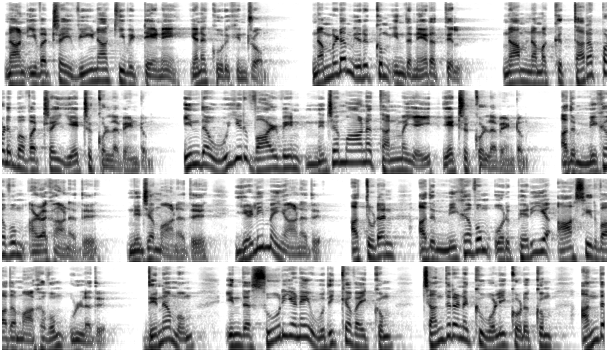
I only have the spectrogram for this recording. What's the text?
நான் இவற்றை வீணாக்கிவிட்டேனே என கூறுகின்றோம். நம்மிடம் இருக்கும் இந்த நேரத்தில் நாம் நமக்கு தரப்படுபவற்றை ஏற்றுக்கொள்ள வேண்டும். இந்த உயிர் வாழ்வின் நிஜமான தன்மையை ஏற்றுக்கொள்ள வேண்டும். அது மிகவும் அழகானது நிஜமானது எளிமையானது. அத்துடன் அது மிகவும் ஒரு பெரிய ஆசீர்வாதமாகவும் உள்ளது. தினமும் இந்த சூரியனை உதிக்க வைக்கும் சந்திரனுக்கு ஒளி கொடுக்கும் அந்த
